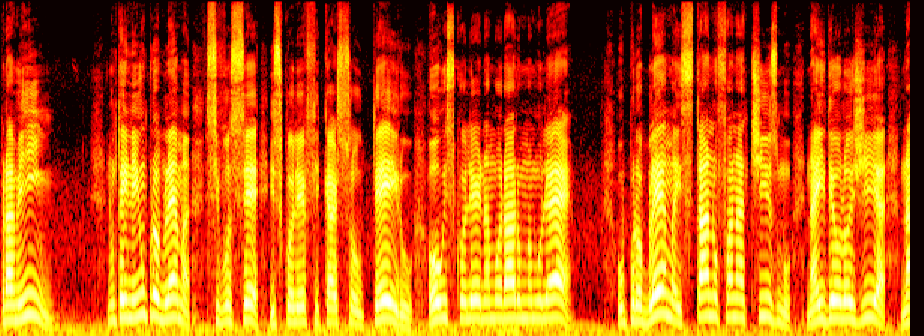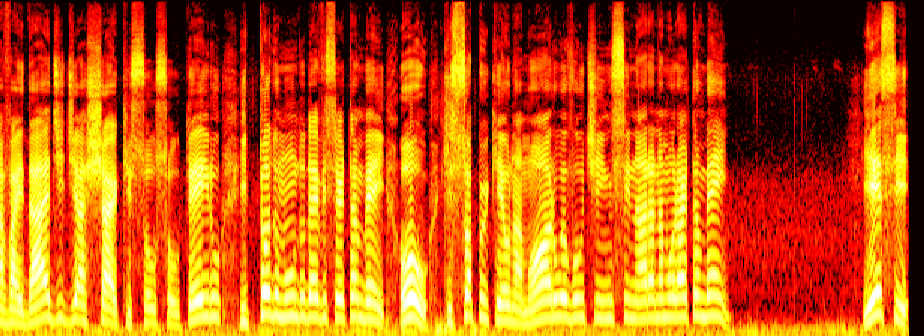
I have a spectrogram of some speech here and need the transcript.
Para mim, não tem nenhum problema se você escolher ficar solteiro ou escolher namorar uma mulher. O problema está no fanatismo, na ideologia, na vaidade de achar que sou solteiro e todo mundo deve ser também, ou que só porque eu namoro eu vou te ensinar a namorar também. E esse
